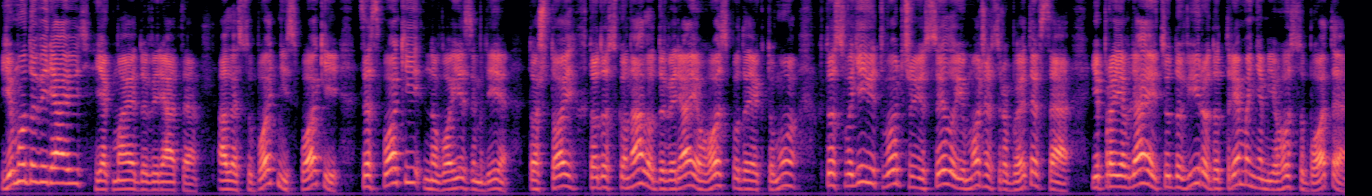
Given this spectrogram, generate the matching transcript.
йому довіряють, як має довіряти. Але суботній спокій це спокій нової землі. Тож той, хто досконало довіряє Господу як тому, хто своєю творчою силою може зробити все і проявляє цю довіру дотриманням його суботи,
